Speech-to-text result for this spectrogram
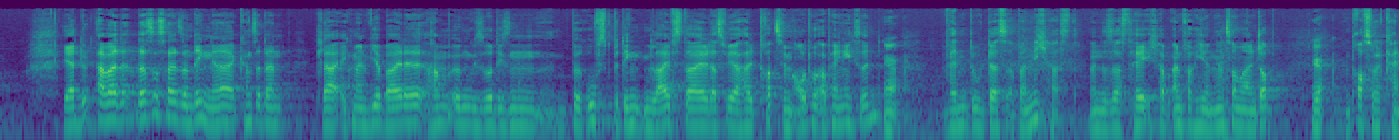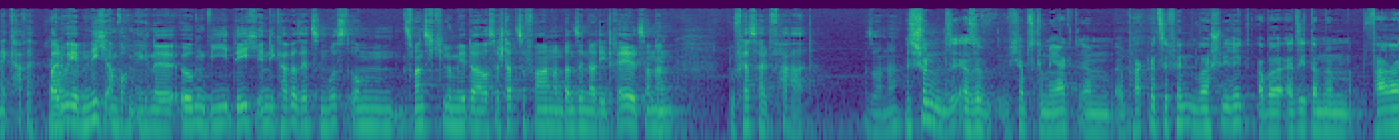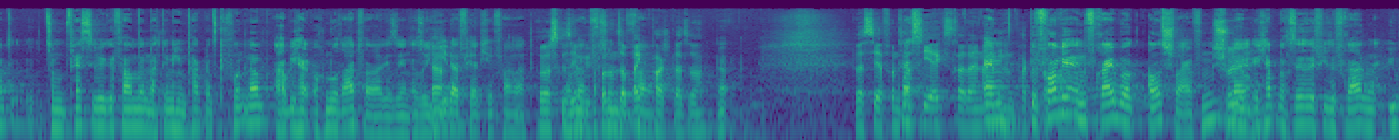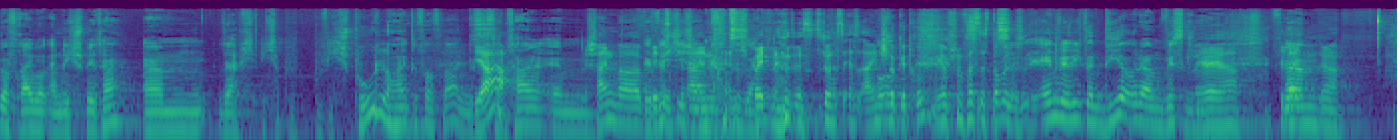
Ja, du, aber das ist halt so ein Ding, ne? Kannst du dann, klar, ich meine, wir beide haben irgendwie so diesen berufsbedingten Lifestyle, dass wir halt trotzdem autoabhängig sind. Ja. Wenn du das aber nicht hast, wenn du sagst, hey, ich habe einfach hier einen ganz normalen Job, ja. dann brauchst du halt keine Karre. Weil ja. du eben nicht am Wochenende irgendwie dich in die Karre setzen musst, um 20 Kilometer aus der Stadt zu fahren und dann sind da die Trails, sondern ja. du fährst halt Fahrrad. So, ne? Ist schon, also ich habe es gemerkt, ähm, Parkplätze finden war schwierig, aber als ich dann mit dem Fahrrad zum Festival gefahren bin, nachdem ich einen Parkplatz gefunden habe, habe ich halt auch nur Radfahrer gesehen. Also ja. jeder fährt hier Fahrrad. Du hast gesehen, wie voll unser Bikeparkplatz war. Ja. Du hast ja von Basti extra deinen ähm, eigenen Pack Bevor wir in Freiburg ausschweifen, weil ich habe noch sehr, sehr viele Fragen über Freiburg an dich später. Ähm, hab ich ich, hab, ich sprudel heute vor Fragen. Das ja, total, ähm, scheinbar bin ich ein entsprechend, Du hast erst einen oh. Schluck getrunken, ich habe schon fast das Doppelte. Entweder liegt an dir oder am Whisky. Ja, ja, vielleicht, ähm, ja.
